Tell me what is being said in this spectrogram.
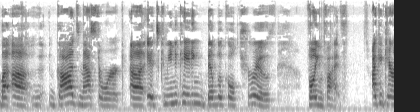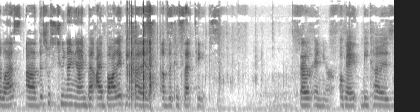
but uh, God's Masterwork. Uh, it's Communicating Biblical Truth, Volume 5. I could care less. Uh, this was $2.99, but I bought it because of the cassette tapes that are in here, okay? Because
